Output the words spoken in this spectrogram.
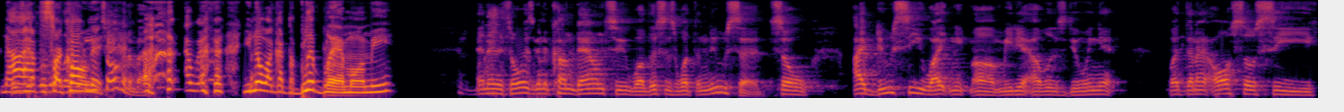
now I have to start like, calling what are it. you talking about? you know, I got the blip blam on me. And then it's always going to come down to well, this is what the news said. So I do see white uh, media outlets doing it, but then I also see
